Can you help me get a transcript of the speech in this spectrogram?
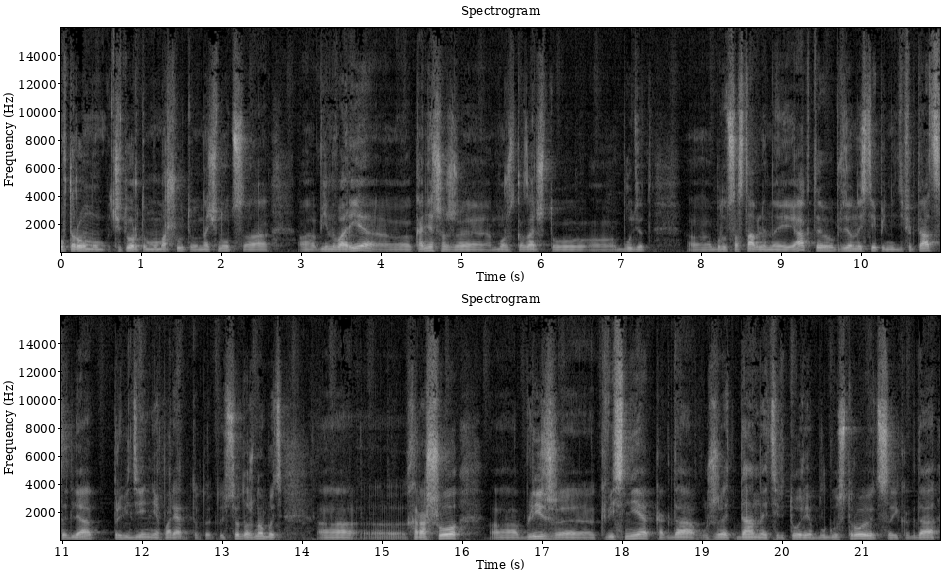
по второму, четвертому маршруту начнутся а, в январе. Э, конечно же, можно сказать, что э, будет, э, будут составлены акты в определенной степени дефектации для приведения порядка. То есть все должно быть хорошо ближе к весне, когда уже данная территория благоустроится и когда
